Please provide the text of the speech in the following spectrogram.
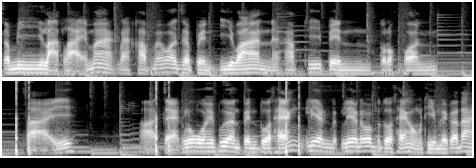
จะมีหลากหลายมากนะครับ ไม่ว่าจะเป็นอีวานนะครับที่เป็นตัวละครสายแจกโล่ให้เพื่อนเป็นตัวแท้งเรียกเรียกได้ว่าเป็นตัวแท้งของทีมเลยก็ได้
